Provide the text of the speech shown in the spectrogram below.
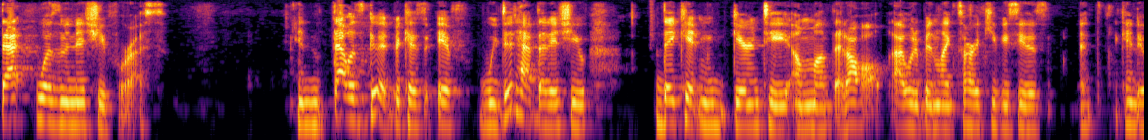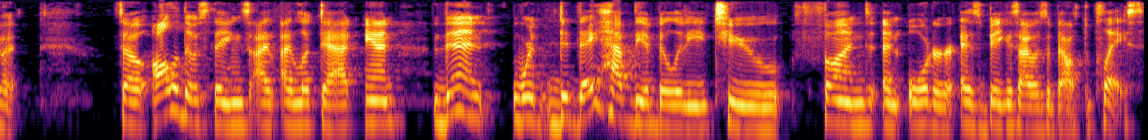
that wasn't an issue for us. And that was good because if we did have that issue, they couldn't guarantee a month at all. I would have been like, sorry, QVC, this, I can't do it. So all of those things I, I looked at and then were did they have the ability to fund an order as big as I was about to place?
